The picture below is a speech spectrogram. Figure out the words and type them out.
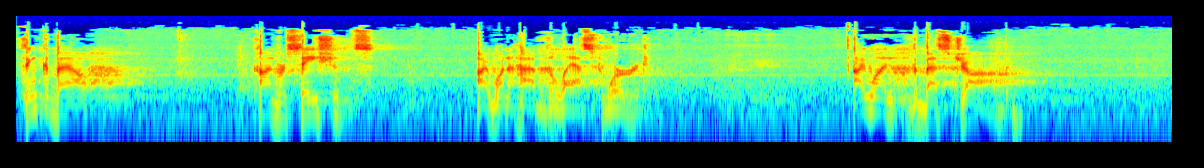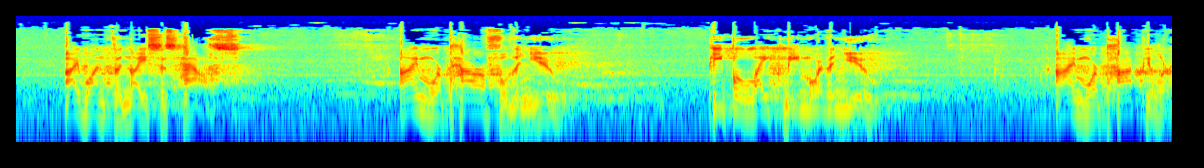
Think about conversations. I want to have the last word. I want the best job. I want the nicest house. I'm more powerful than you. People like me more than you. I'm more popular.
